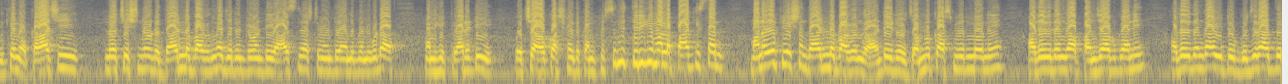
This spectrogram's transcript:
ముఖ్యంగా కరాచీలో చేసినటువంటి దాడిలో భాగంగా జరిగినటువంటి ఆస్తి నష్టం ఏంటి దానిపైన కూడా మనకి క్లారిటీ వచ్చే అవకాశం అయితే కనిపిస్తుంది. తిరిగి మళ్ళీ పాకిస్తాన్ మన వైపు చేసిన దాడిలో భాగంగా అంటే ఇటు జమ్మూ కాశ్మీర్లోనే అదేవిధంగా పంజాబ్ కానీ అదేవిధంగా ఇటు గుజరాత్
